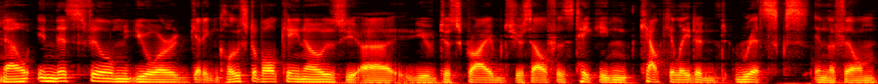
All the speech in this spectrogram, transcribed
Now, in this film, you're getting close to volcanoes. Uh, you've described yourself as taking calculated risks in the film.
